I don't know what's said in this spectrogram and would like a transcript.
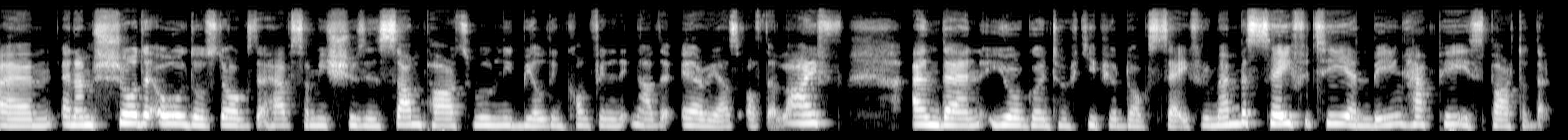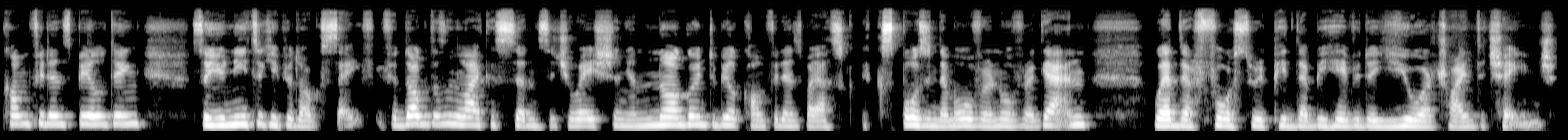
um, and I'm sure that all those dogs that have some issues in some parts will need building confidence in other areas of their life. And then you're going to keep your dog safe. Remember, safety and being happy is part of that confidence building. So you need to keep your dog safe. If your dog doesn't like a certain situation, you're not going to build confidence by exposing them over and over again, where they're forced to repeat their behavior that you are trying to change.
